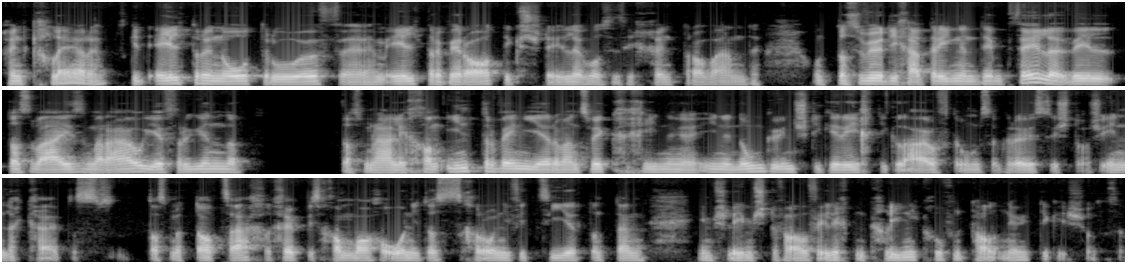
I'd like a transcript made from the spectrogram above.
können klären. Es gibt ältere Notrufe, äh, ältere Beratungsstellen, wo sie sich können daran wenden. Und das würde ich auch dringend empfehlen, weil das weiß man auch, je früher dass man eigentlich kann intervenieren, wenn es wirklich in eine, in eine ungünstige Richtung läuft, umso größer ist die Wahrscheinlichkeit, dass, dass man tatsächlich etwas kann machen kann, ohne dass es chronifiziert und dann im schlimmsten Fall vielleicht ein Klinikaufenthalt nötig ist oder so.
